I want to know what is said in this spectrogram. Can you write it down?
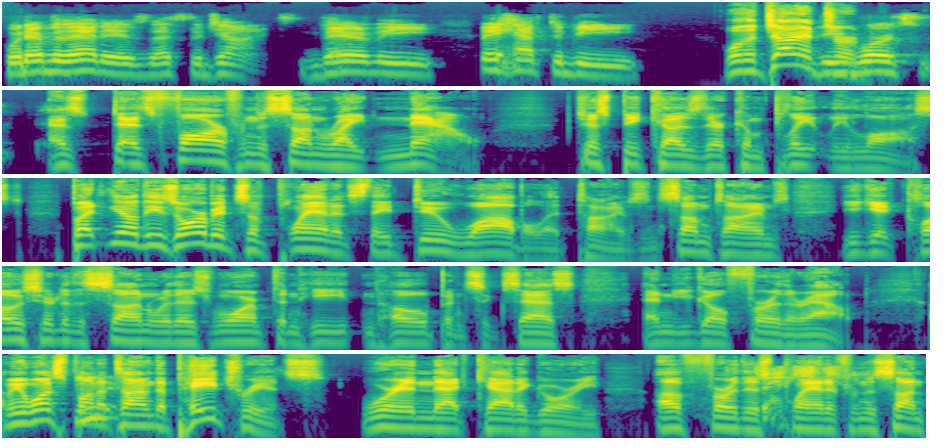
whatever that is. That's the Giants. They're the. They have to be. Well, the Giants the are worst. as as far from the sun right now, just because they're completely lost. But you know, these orbits of planets they do wobble at times, and sometimes you get closer to the sun where there's warmth and heat and hope and success, and you go further out. I mean, once upon a time, the Patriots were in that category of furthest planet from the sun.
